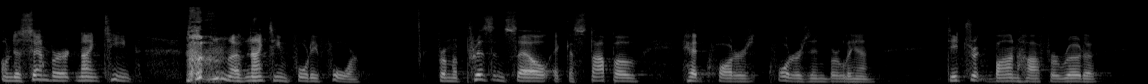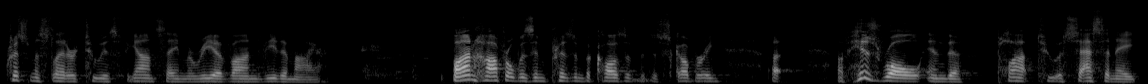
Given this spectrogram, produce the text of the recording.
On December 19th of 1944, from a prison cell at Gestapo headquarters quarters in Berlin, Dietrich Bonhoeffer wrote a Christmas letter to his fiancee, Maria von Wedemeyer. Bonhoeffer was in prison because of the discovery uh, of his role in the plot to assassinate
